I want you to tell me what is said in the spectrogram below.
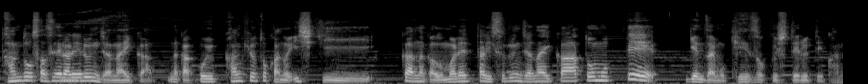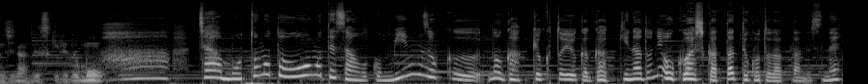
感動させられるんじゃないか、なんかこういう環境とかの意識がなんか生まれたりするんじゃないかと思って、現在も継続してるっていう感じなんですけれども。はあ、じゃあもともと大表さんはこう民族の楽曲というか楽器などにお詳しかったってことだったんですね。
